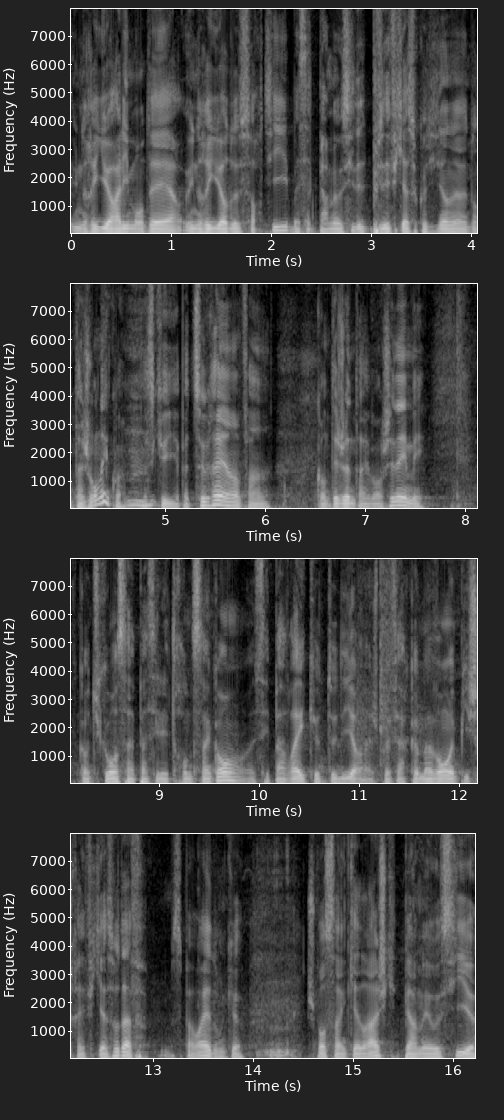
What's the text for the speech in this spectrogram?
une rigueur alimentaire, une rigueur de sortie, bah, ça te permet aussi d'être plus efficace au quotidien dans ta journée, quoi. Mmh. Parce qu'il n'y a pas de secret. Hein. Enfin, quand tu es jeune, tu arrives à enchaîner, mais quand tu commences à passer les 35 ans, c'est pas vrai que te dire je peux faire comme avant et puis je serai efficace au taf. C'est pas vrai. Donc, euh, je pense c'est un cadrage qui te permet aussi, euh,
